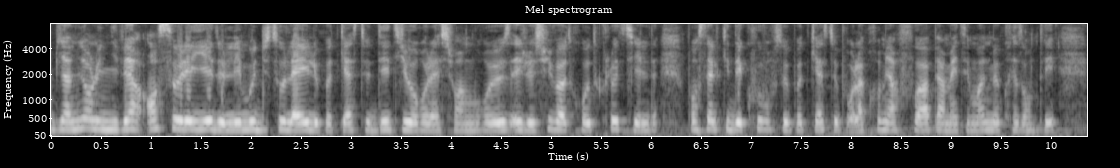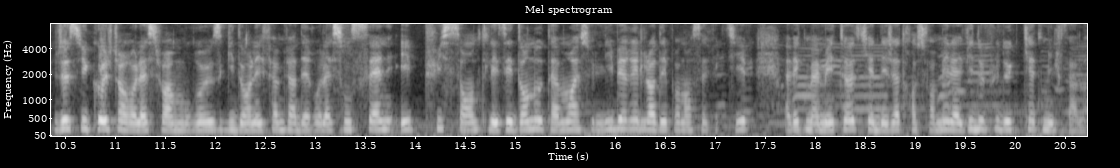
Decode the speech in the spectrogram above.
Bienvenue dans l'univers ensoleillé de l'émo du soleil, le podcast dédié aux relations amoureuses et je suis votre hôte Clotilde. Pour celles qui découvrent ce podcast pour la première fois, permettez-moi de me présenter. Je suis coach en relations amoureuses, guidant les femmes vers des relations saines et puissantes, les aidant notamment à se libérer de leur dépendance affective avec ma méthode qui a déjà transformé la vie de plus de 4000 femmes.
